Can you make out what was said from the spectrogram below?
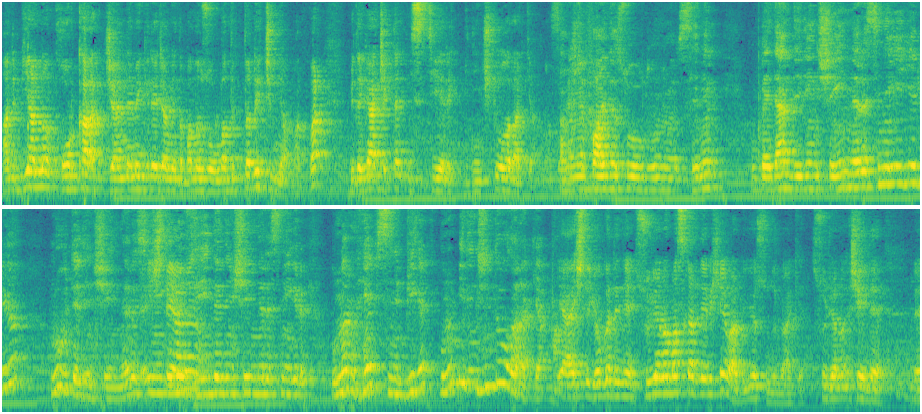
hani bir yandan korkarak cehenneme gireceğim ya da bana zorladıkları için yapmak var. Bir de gerçekten isteyerek, bilinçli olarak yapmak var. Sana ne faydası olduğunu, senin bu beden dediğin şeyin neresine iyi geliyor? Ruh dediğin şeyin neresine iyi İşte geliyor? yani- Zihin dediğin şeyin neresine iyi geliyor? Bunların hepsini bilip bunun bilincinde olarak yapmak. Ya işte yoga dedi, Surya Namaskar diye bir şey var biliyorsundur belki. Surya şeyde e,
